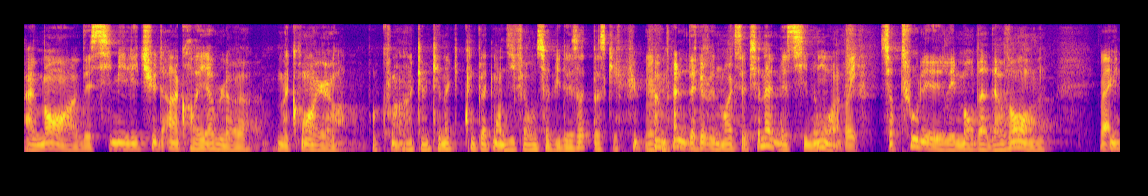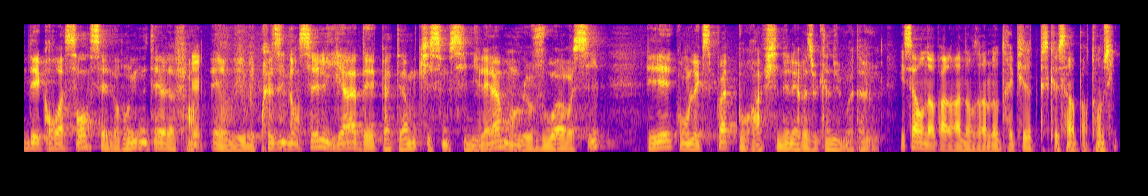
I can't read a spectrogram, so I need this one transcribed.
vraiment euh, des similitudes incroyables. euh, Macron coup, un quinquennat qui est complètement différent de celui des autres parce qu'il y a eu pas mal d'événements exceptionnels. Mais sinon, Oui. sur tous les, les mandats d'avant, Ouais. une décroissance et une remontée à la fin. Ouais. Et les, les présidentielles, il y a des patterns qui sont similaires, on le voit aussi, et qu'on l'exploite pour raffiner les résultats du modèle. Et ça, on en parlera dans un autre épisode parce que c'est important aussi.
